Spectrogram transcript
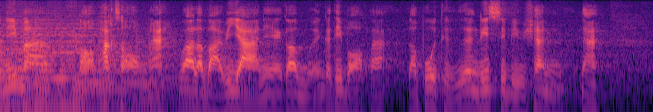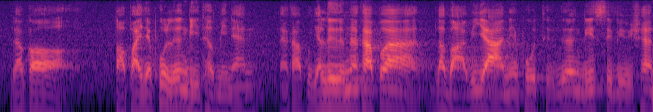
อนนี้มาต่อภาค2นะว่าระบาดวิทยาเนี่ยก็เหมือนกับที่บอกแล้ว เราพูดถึงเรื่อง distribution นะแล้วก็ต่อไปจะพูดเรื่อง determinant นะครับอย่าลืมนะครับว่าระบาดวิทยาเนี่ยพูดถึงเรื่อง distribution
